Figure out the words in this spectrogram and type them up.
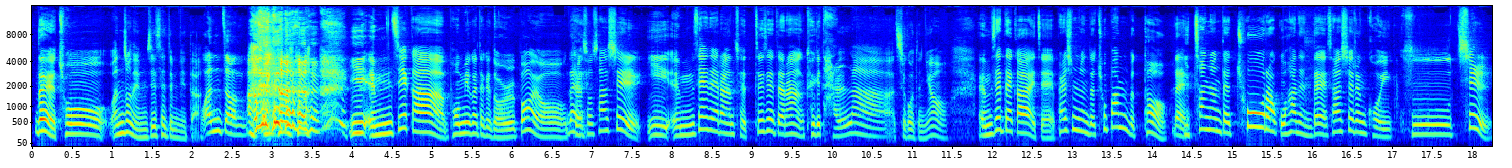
네, 저 완전 MZ 세대입니다. 완전. 이 MZ가 범위가 되게 넓어요. 네. 그래서 사실 이 M 세대랑 Z 세대랑 되게 달라지거든요. M 세대가 이제 80년대 초반부터 네. 2000년대 초라고 하는데 사실은 거의 97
